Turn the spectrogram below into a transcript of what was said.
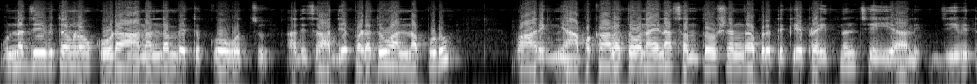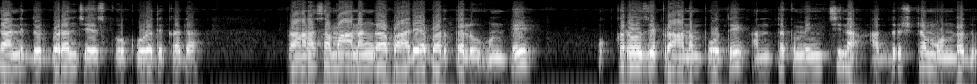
ఉన్న జీవితంలో కూడా ఆనందం వెతుక్కోవచ్చు. అది సాధ్యపడదు అన్నప్పుడు వారి జ్ఞాపకాలతోనైనా సంతోషంగా బ్రతికే ప్రయత్నం చేయాలి. జీవితాన్ని దుర్భరం చేసుకోకూడదు కదా. ప్రాణ సమానంగా భార్యాభర్తలు ఉంటే ఒక్కరోజే ప్రాణం పోతే అంతకు మించిన అదృష్టం ఉండదు.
